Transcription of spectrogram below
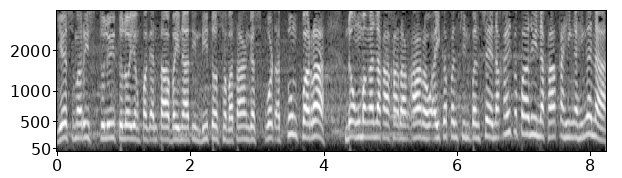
Yes, Maris, tuloy-tuloy ang pag-antabay natin dito sa Batangas Port at kumpara noong mga nakakarang araw ay kapansin-pansin na kahit paano nakakahinga-hinga na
